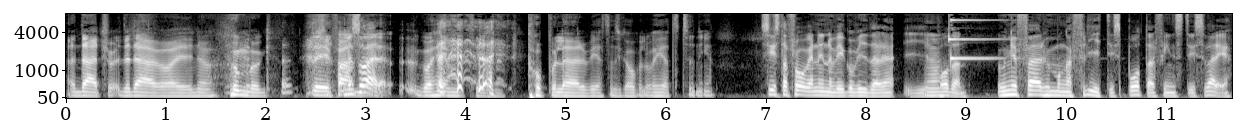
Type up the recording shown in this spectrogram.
det, där, tror- det där var ju nu humbug. Det är fan, Men så är det. Gå hem till populärvetenskap eller vad heter tidningen? Sista frågan innan vi går vidare i Ja. podden. Ungefär hur många fritidsbåtar finns det i Sverige?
